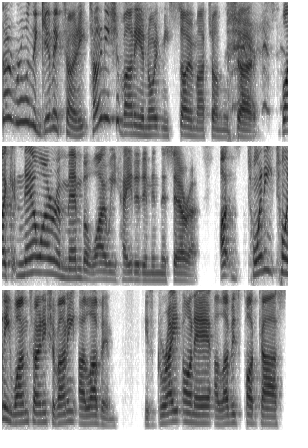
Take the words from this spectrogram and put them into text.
Don't ruin the gimmick, Tony. Tony Schiavone annoyed me so much on this show. like, now I remember why we hated him in this era. Uh, 2021 Tony Schiavone, I love him. He's great on air. I love his podcast.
